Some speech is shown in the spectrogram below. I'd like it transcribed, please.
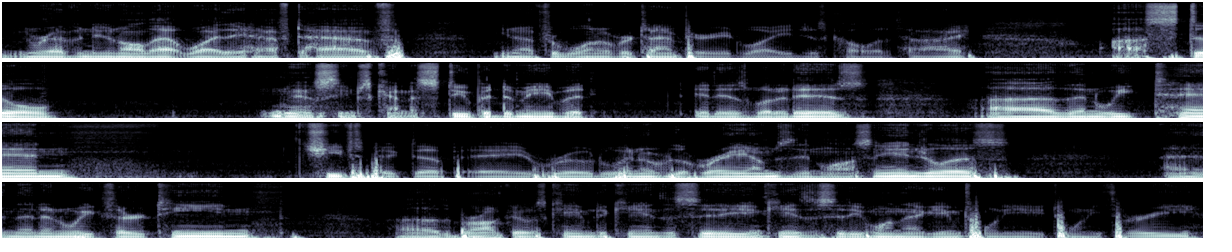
revenue and all that why they have to have you know after one overtime period why you just call it a tie. Uh, still you know, seems kind of stupid to me, but it is what it is. Uh, then week 10, Chiefs picked up a road win over the Rams in Los Angeles. And then in week 13, uh, the Broncos came to Kansas City, and Kansas City won that game 28 23.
